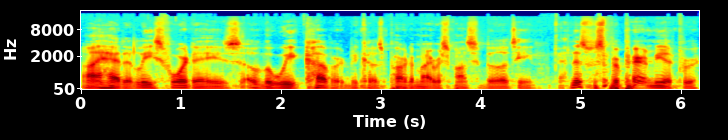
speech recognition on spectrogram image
I had at least four days of the week covered because part of my responsibility, and this was preparing me for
